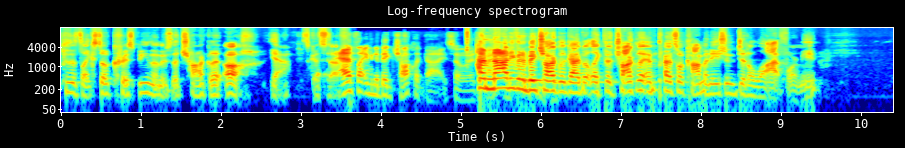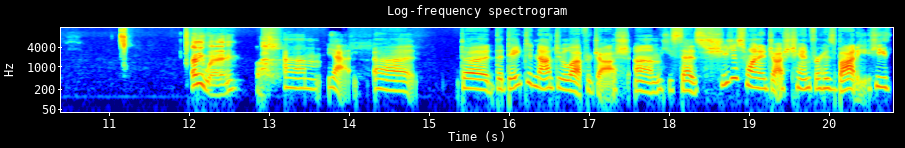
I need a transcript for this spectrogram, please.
because it's like still crispy and then there's the chocolate. Oh yeah, it's good stuff. Ad's not even a big chocolate guy, so it's I'm like- not even a big chocolate guy, but like the chocolate and pretzel combination did a lot for me. Anyway, um, yeah. Uh, the the date did not do a lot for Josh. Um, he says she just wanted Josh Chan for his body. He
